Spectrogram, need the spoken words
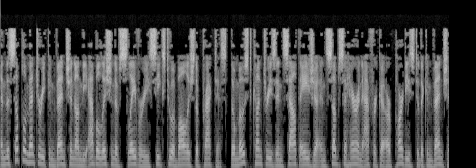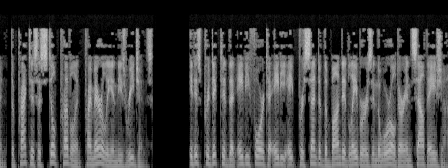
and the Supplementary Convention on the Abolition of Slavery seeks to abolish the practice. Though most countries in South Asia and sub-Saharan Africa are parties to the convention, the practice is still prevalent primarily in these regions. It is predicted that 84 to 88% of the bonded laborers in the world are in South Asia.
